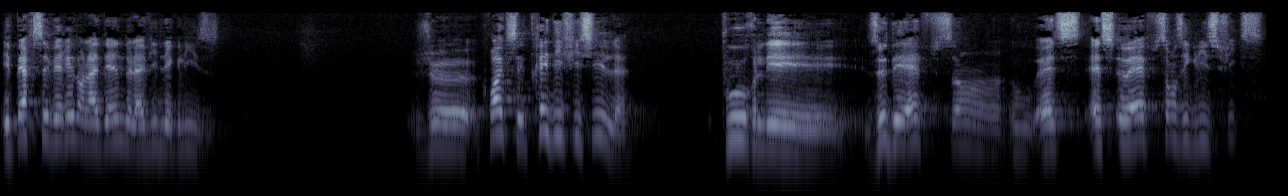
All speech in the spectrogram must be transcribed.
et persévérer dans l'ADN de la vie de l'Église. Je crois que c'est très difficile pour les EDF sans, ou SEF sans église fixe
